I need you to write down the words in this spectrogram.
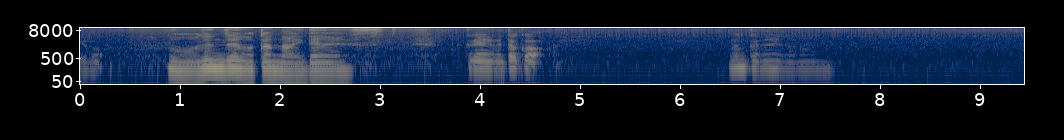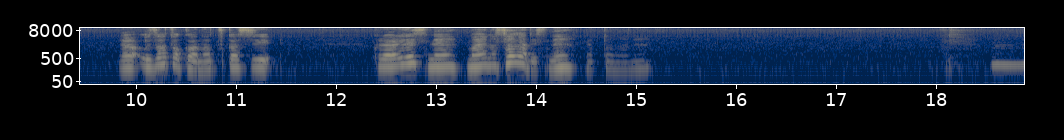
やばもう全然わかんないです。クレームとかなんかないかな。あうざとか懐かしい。これあれですね。前の佐賀ですね。やったのはね。うん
